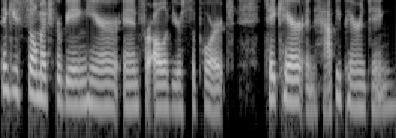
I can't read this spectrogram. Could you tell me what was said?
Thank you so much for being here and for all of your support. Take care and happy parenting.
